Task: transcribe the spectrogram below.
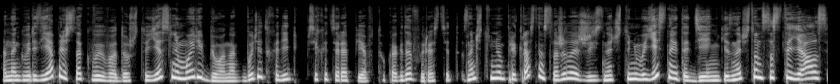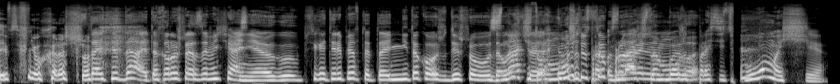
Она говорит, я пришла к выводу, что если мой ребенок будет ходить к психотерапевту, когда вырастет, значит, у него прекрасно сложилась жизнь, значит, у него есть на это деньги, значит, он состоялся, и все у него хорошо. Кстати, да, это хорошее замечание. Психотерапевт это не такое уж дешевое удовольствие. Значит, он может, про- значит, он может просить помощи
